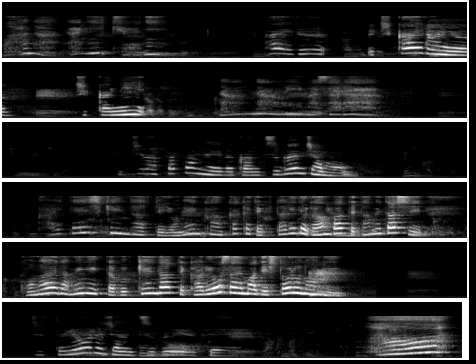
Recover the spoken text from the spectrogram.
お花何急に？帰る。うち帰るんよ。実家に？うなんなん？今さらちはパパの映画館継ぐんじゃもん。開店資金だって4年間かけて2人で頑張って貯めたしこの間見に行った物件だって仮押さえまでしとるのにずっと夜じゃん、継ぐ言うて。はあ？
